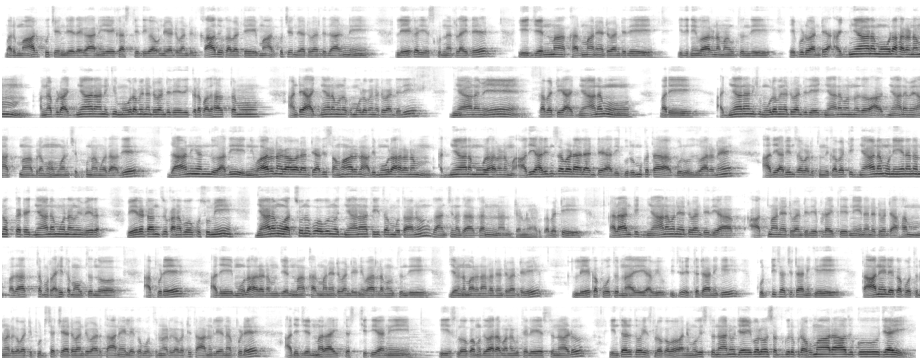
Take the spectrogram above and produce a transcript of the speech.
మరి మార్పు చెందేది కానీ ఏకస్థితిగా ఉండేటువంటిది కాదు కాబట్టి మార్పు చెందేటువంటి దానిని లేక చేసుకున్నట్లయితే ఈ జన్మ కర్మ అనేటువంటిది ఇది నివారణమవుతుంది. ఎప్పుడు అంటే అజ్ఞాన మూలహరణం అన్నప్పుడు అజ్ఞానానికి మూలమైనటువంటిది ఏది ఇక్కడ పదార్థము? అంటే అజ్ఞానమునకు మూలమైనటువంటిది జ్ఞానమే. కాబట్టి ఆ జ్ఞానము మరి అజ్ఞానానికి మూలమైనటువంటిది ఏ జ్ఞానం అన్నదో ఆ జ్ఞానమే ఆత్మ బ్రహ్మము అని చెప్పుకున్నాము కదా. అదే దాని అందు అది నివారణ కావాలంటే అది సంహరణ అది మూలహరణం అజ్ఞాన మూలహరణం అది హరించబడాలంటే అది గురుముఖత గురువు ద్వారానే అది హరించబడుతుంది. కాబట్టి జ్ఞానము నేననొక్కటే జ్ఞానము నన్ను వేర వేరటంచు కనబోకు సుమి జ్ఞానము వచ్చును పోవును జ్ఞానాతీతంబు తాను గాంచిన దాకన్ అంటున్నాడు. కాబట్టి అలాంటి జ్ఞానం అనేటువంటిది ఆత్మ అనేటువంటిది ఎప్పుడైతే నేను అనేటువంటి అహం పదార్థము రహితమవుతుందో అప్పుడే అది మూలహరణం జన్మ కర్మ అనేటువంటి నివారణమవుతుంది. జనన మరణాలు అనేటువంటివి లేకపోతున్నాయి. అవి ఎత్తటానికి పుట్టి చచ్చటానికి తానే లేకపోతున్నాడు కాబట్టి పుట్టి చచ్చేటువంటి వాడు తానే లేకపోతున్నాడు కాబట్టి తాను లేనప్పుడే అది జన్మరాహిత స్థితి అని ఈ శ్లోకము ద్వారా మనకు తెలియజేస్తున్నాడు. ఇంతటితో ఈ శ్లోక భావాన్ని ముగిస్తున్నాను. జై బలో సద్గురు ప్రభుమారాజుకు జై.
